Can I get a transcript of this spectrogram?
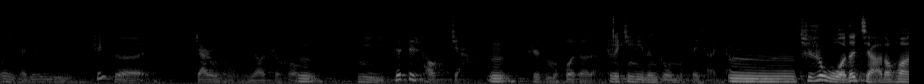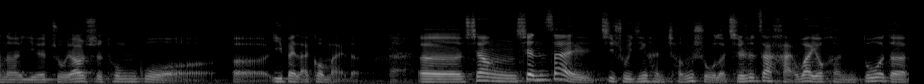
问一下，就是你这个加入了五零幺之后，嗯你的这套甲嗯是怎么获得的？这个经历能跟我们分享一下？嗯，其实我的甲的话呢，也主要是通过呃 eBay 来购买的。啊呃，像现在技术已经很成熟了，其实，在海外有很多的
